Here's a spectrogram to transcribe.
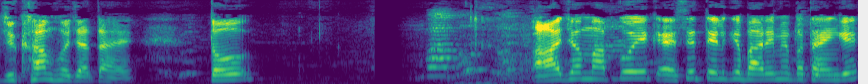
जुकाम हो जाता है। तो आज हम आपको एक ऐसे तेल के बारे में बताएँगे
